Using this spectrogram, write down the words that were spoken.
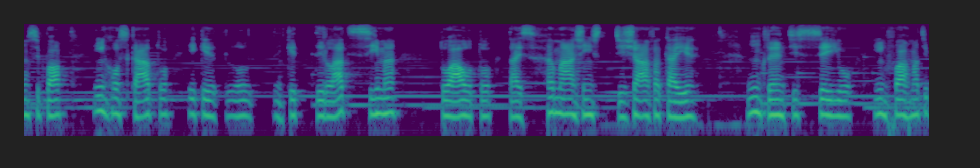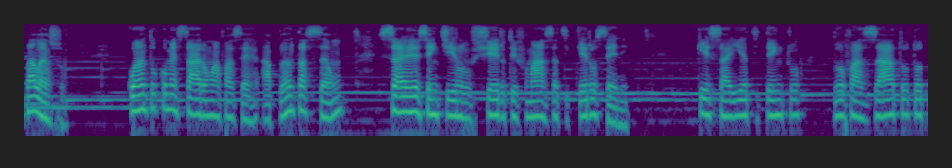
um cipó enroscado e que, que de lá de cima do alto das ramagens de Java cair um grande seio em forma de balanço. Quando começaram a fazer a plantação, sentiram o cheiro de fumaça de querosene que saía de dentro do vazado do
